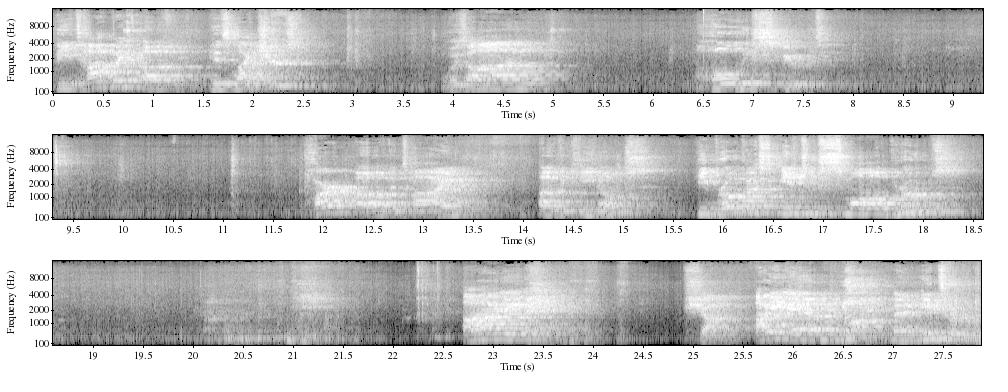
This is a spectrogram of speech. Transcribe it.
The topic of his lectures was on Holy Spirit. Part of the time of the keynotes, he broke us into small groups. I, shocked. I am an introvert.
